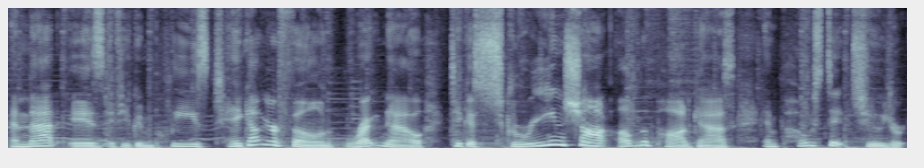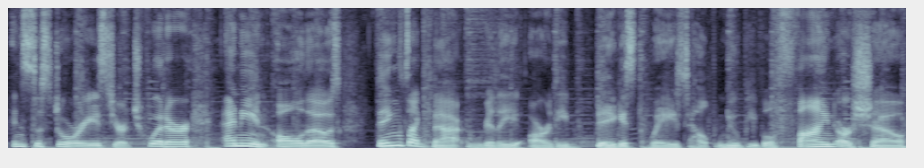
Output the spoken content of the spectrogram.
And that is if you can please take out your phone right now, take a screenshot of the podcast, and post it to your Insta stories, your Twitter, any and all those. Things like that really are the biggest ways to help new people find our show,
